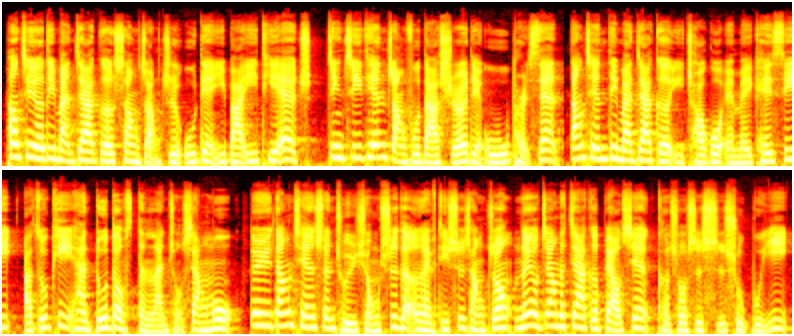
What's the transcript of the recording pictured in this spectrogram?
胖企鹅地板价格上涨至五点一八 ETH，近七天涨幅达十二点五五 percent。当前地板价格已超过 MAKC、Azuki 和 Doodles 等蓝筹项目。对于当前身处于熊市的 NFT 市场中，能有这样的价格表现，可说是实属不易。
